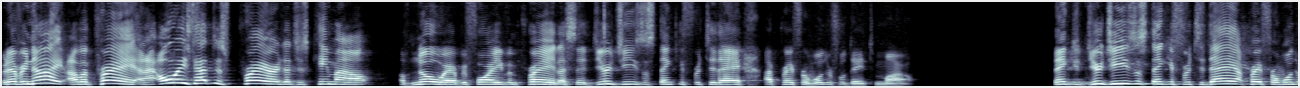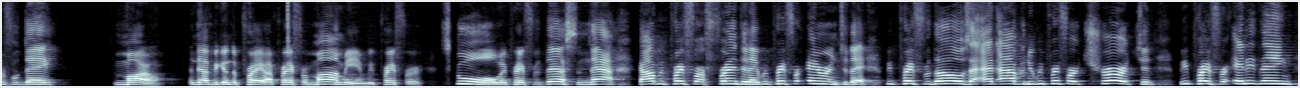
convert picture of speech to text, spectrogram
But every night I would pray, and I always had this prayer that just came out of nowhere before I even prayed. I said, Dear Jesus, thank you for today. I pray for a wonderful day tomorrow. Thank you, dear Jesus. Thank you for today. I pray for a wonderful day tomorrow. And then I begin to pray. I pray for mommy, and we pray for school, and we pray for this and that. God, we pray for our friend today. We pray for Aaron today. We pray for those at Avenue. We pray for our church, and we pray for anything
